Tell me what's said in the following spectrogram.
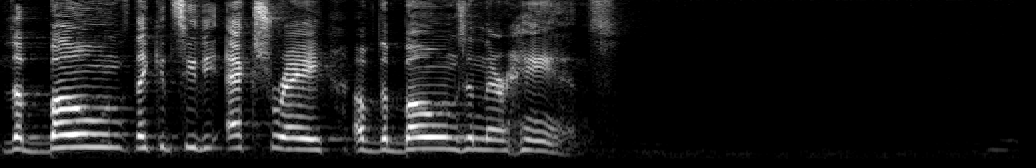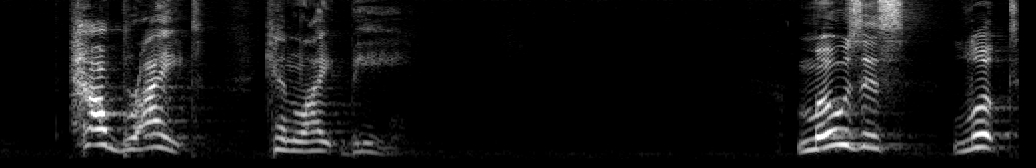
the bones they could see the x-ray of the bones in their hands. How bright can light be? Moses looked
